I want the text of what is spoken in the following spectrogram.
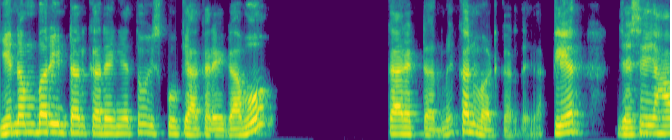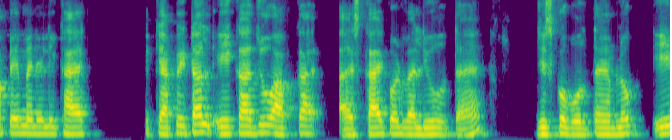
ये नंबर इंटर करेंगे तो इसको क्या करेगा वो? कैरेक्टर में कन्वर्ट कर देगा। क्लियर जैसे यहाँ पे मैंने लिखा है कैपिटल ए का जो आपका स्काई कोड वैल्यू होता है, जिसको बोलते हैं हम लोग A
